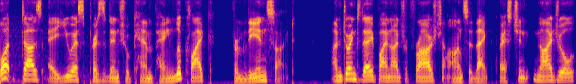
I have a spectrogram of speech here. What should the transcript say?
What does a US presidential campaign look like from the inside? I'm joined today by Nigel Farage to answer that question. Nigel,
